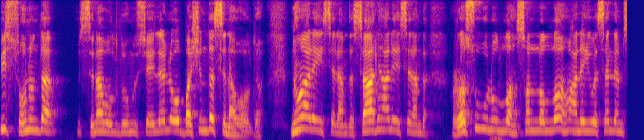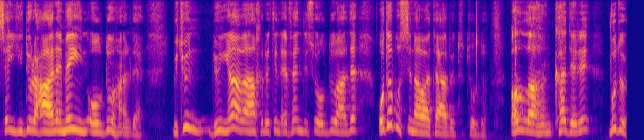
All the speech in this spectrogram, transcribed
Biz sonunda sınav olduğumuz şeylerle o başında sınav oldu. Nuh Aleyhisselam'da, Salih Aleyhisselam'da Resulullah sallallahu aleyhi ve sellem seyyidül alemeyn olduğu halde bütün dünya ve ahiretin efendisi olduğu halde o da bu sınava tabi tutuldu. Allah'ın kaderi budur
